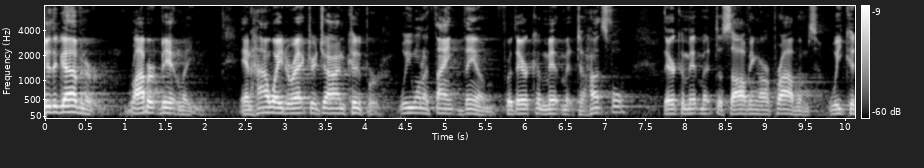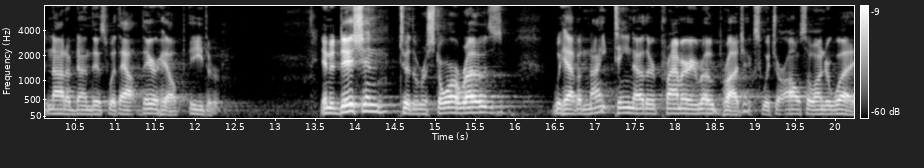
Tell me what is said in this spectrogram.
to the governor, Robert Bentley, and Highway Director John Cooper, we want to thank them for their commitment to Huntsville, their commitment to solving our problems. We could not have done this without their help either. In addition to the Restore Our Roads, we have 19 other primary road projects which are also underway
